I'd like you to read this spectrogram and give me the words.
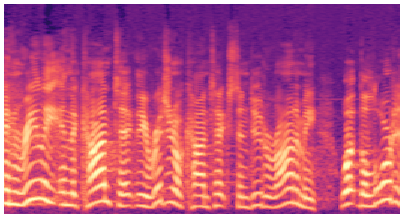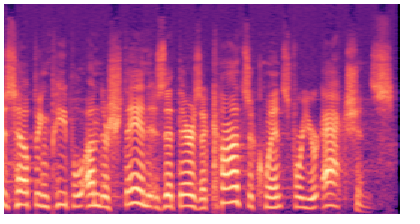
And really, in the context, the original context in Deuteronomy, what the Lord is helping people understand is that there's a consequence for your actions.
